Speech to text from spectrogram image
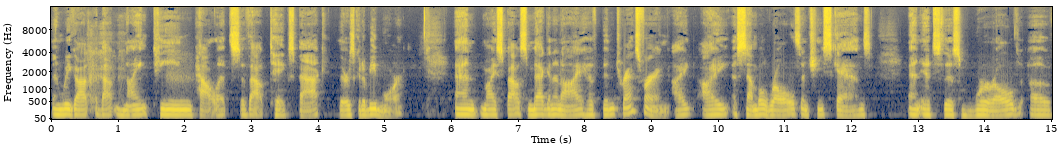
And we got about 19 pallets of outtakes back. There's going to be more. And my spouse, Megan, and I have been transferring. I, I assemble rolls and she scans. And it's this world of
